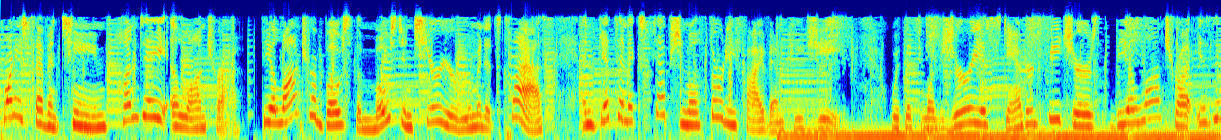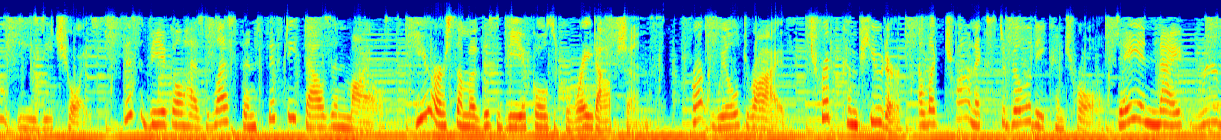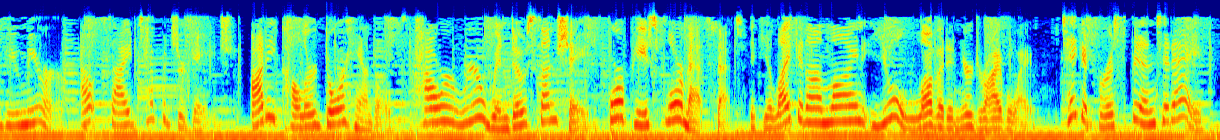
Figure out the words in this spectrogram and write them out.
2017 Hyundai Elantra. The Elantra boasts the most interior room in its class and gets an exceptional 35 mpg. With its luxurious standard features, the Elantra is an easy choice. This vehicle has less than 50,000 miles. Here are some of this vehicle's great options front wheel drive, trip computer, electronic stability control, day and night rear view mirror, outside temperature gauge, body color door handles, power rear window sunshade, four piece floor mat set. If you like it online, you'll love it in your driveway. Take it for a spin today.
